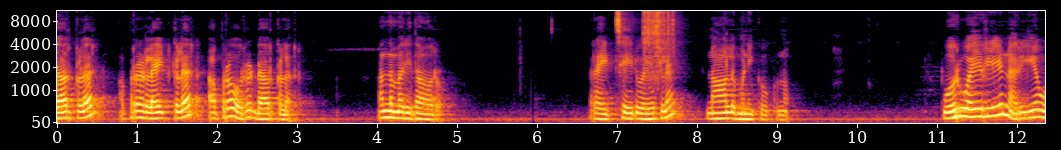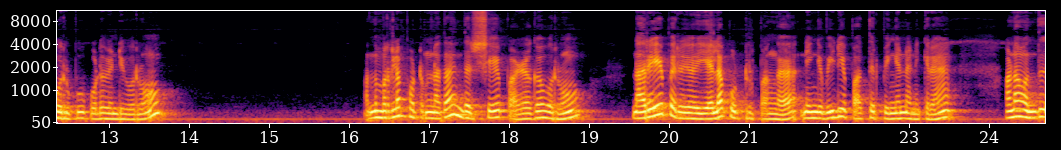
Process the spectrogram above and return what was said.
டார்க் கலர் அப்புறம் லைட் கலர் அப்புறம் ஒரு டார்க் கலர் அந்த மாதிரி தான் வரும். ரைட் சைடு ஒயரில் நாலு மணி கோக்கணும். ஒரு ஒயர்லேயே நிறைய ஒரு பூ போட வேண்டி வரும். அந்த மாதிரிலாம் போட்டோம்னா தான் இந்த ஷேப் அழகாக வரும். நிறைய பேர் இலை போட்டிருப்பாங்க. நீங்கள் வீடியோ பார்த்துருப்பீங்கன்னு நினைக்கிறேன். ஆனால் வந்து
